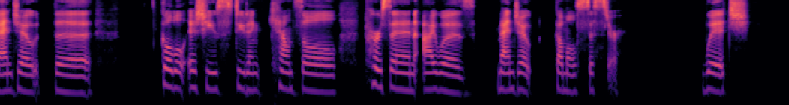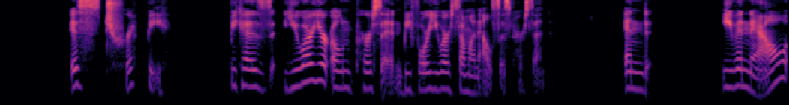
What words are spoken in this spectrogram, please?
Manjot, the global issues student council person. I was Manjot Kamal's sister, which is trippy because you are your own person before you are someone else's person. And even now,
